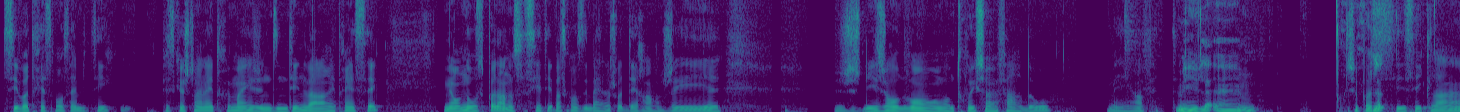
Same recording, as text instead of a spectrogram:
C'est votre responsabilité. Puisque je suis un être humain, j'ai une dignité, une valeur intrinsèque. Mais on n'ose pas dans nos sociétés parce qu'on se dit, ben là, je vais te déranger. les autres vont, vont me trouver que je suis un fardeau. Mais en fait. Mais là, euh, hmm. Je sais pas si c'est clair.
